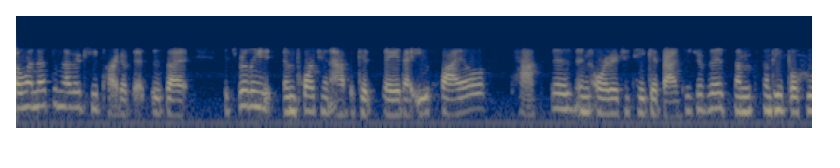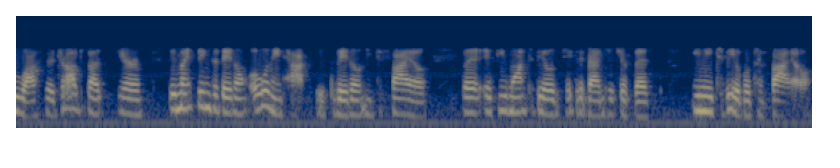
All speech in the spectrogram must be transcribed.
Oh, and that's another key part of this is that it's really important. Advocates say that you file taxes in order to take advantage of this. Some some people who lost their jobs last year, they might think that they don't owe any taxes, so they don't need to file. But if you want to be able to take advantage of this, you need to be able to file.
